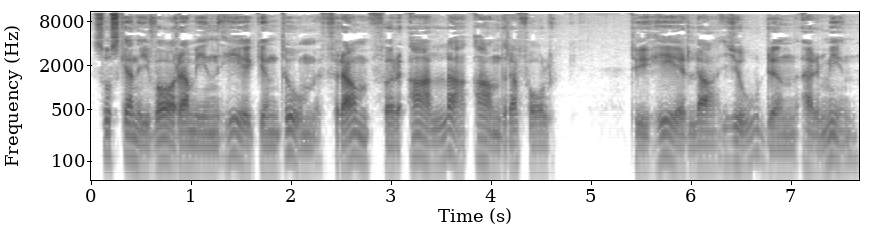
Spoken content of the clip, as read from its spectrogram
så ska ni vara min egendom framför alla andra folk, ty hela jorden är min.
